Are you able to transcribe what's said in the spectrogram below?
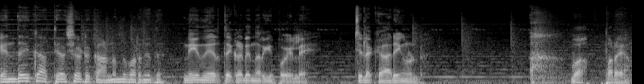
എന്തായിക്കാ അത്യാവശ്യമായിട്ട് കാണണമെന്ന് പറഞ്ഞത്? നീ നേരത്തെ കടയിൽ നിന്ന് ഇറങ്ങിപ്പോയില്ലേ? ചില കാര്യങ്ങളുണ്ട്. വാ പറയാം.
